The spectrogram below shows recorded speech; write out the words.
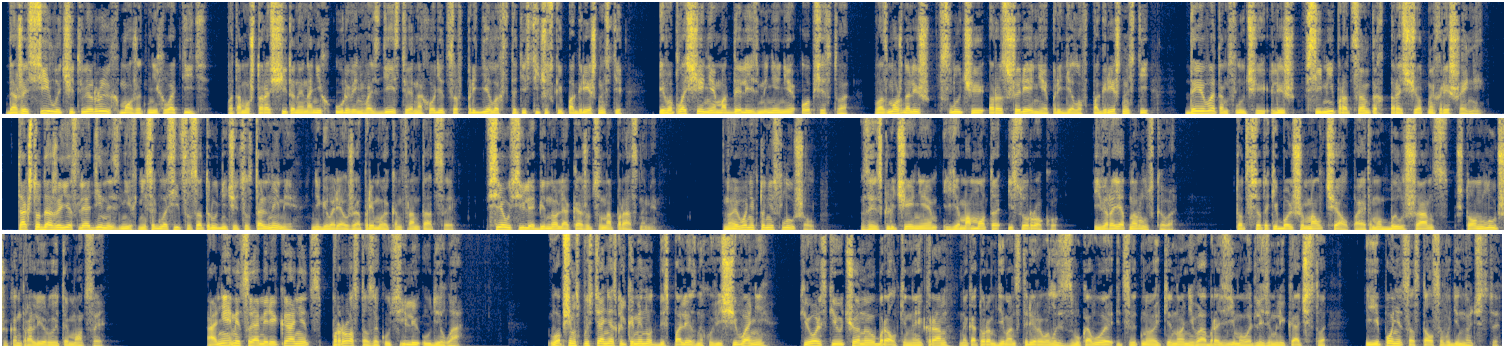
Даже силы четверых может не хватить, потому что рассчитанный на них уровень воздействия находится в пределах статистической погрешности и воплощение модели изменения общества возможно лишь в случае расширения пределов погрешностей – да и в этом случае лишь в 7% расчетных решений. Так что даже если один из них не согласится сотрудничать с остальными, не говоря уже о прямой конфронтации, все усилия Биноля окажутся напрасными. Но его никто не слушал, за исключением Ямамото и Суроку, и, вероятно, русского. Тот все-таки больше молчал, поэтому был шанс, что он лучше контролирует эмоции. А немец и американец просто закусили у дела – в общем, спустя несколько минут бесполезных увещеваний Киольский ученый убрал киноэкран, на котором демонстрировалось звуковое и цветное кино невообразимого для Земли качества, и японец остался в одиночестве.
